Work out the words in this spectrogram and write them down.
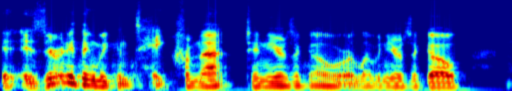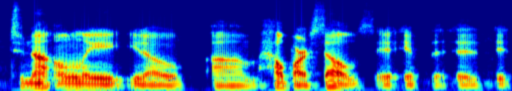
is there anything we can take from that 10 years ago or 11 years ago to not only you know um, help ourselves if, it, it,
